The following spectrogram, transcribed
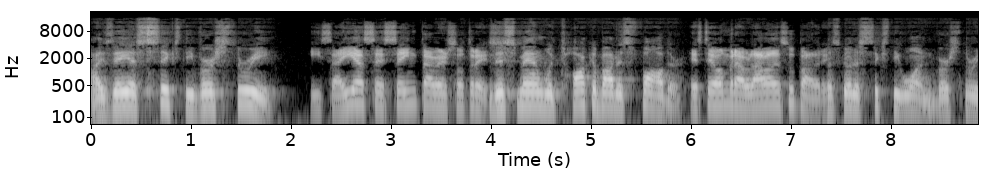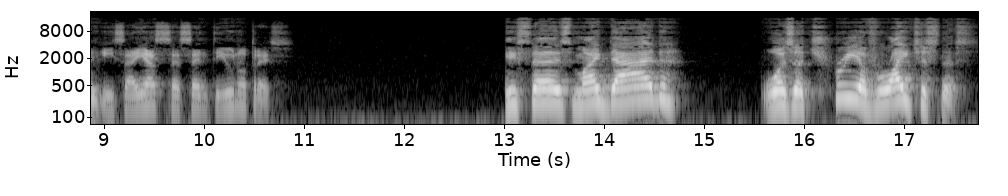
Isaiah 60, verse 3. Isaías 60, verso 3. this man would talk about his father. Este hombre hablaba de su padre. Let's go to 61, verse 3. Isaías 61, 3. He says, My dad was a tree of righteousness.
